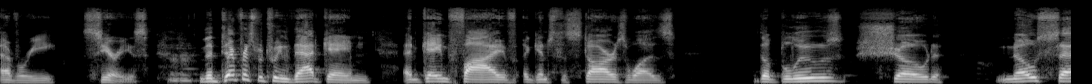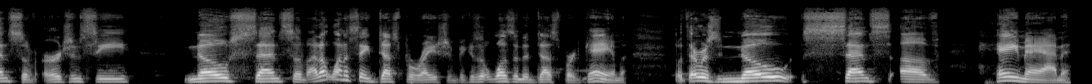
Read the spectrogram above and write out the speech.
every series. Mhm. The difference between that game and game five against the Stars was the Blues showed no sense of urgency, no sense of, I don't want to say desperation because it wasn't a desperate game, but there was no sense of, hey, man,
